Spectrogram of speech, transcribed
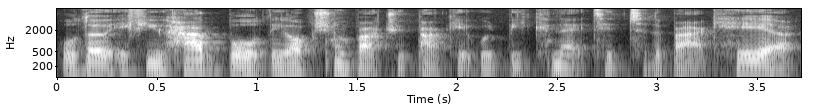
although if you had bought the optional battery pack, it would be connected to the back here.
